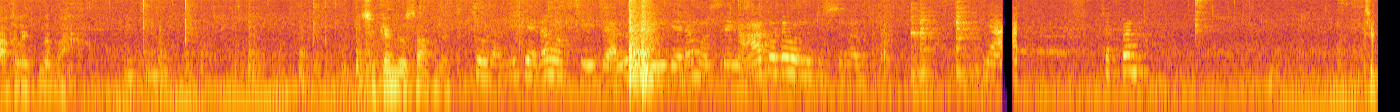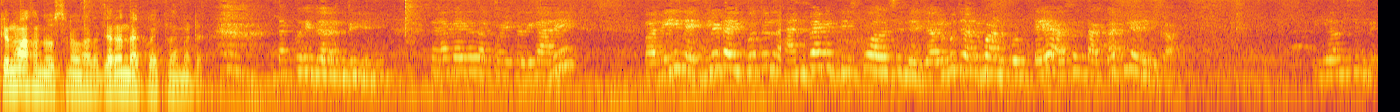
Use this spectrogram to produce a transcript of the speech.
ఆకలి అవుతుందబ్బా చికెన్ చూస్తే ఆకలి అవుతుంది చూడండి జ్వరం వచ్చి జలుబు జ్వరం వస్తే నాతోటే వండుతున్నాడు చెప్పండి. చికెన్ వాసన చూస్తున్నావు కదా జ్వరం తక్కువ అవుతుంది అన్నమాట తక్కువ అవుతుందండి నాకైతే తక్కువ అవుతుంది కానీ మరి నెగ్లెక్ట్ అయిపోతుంది బ్యాగ్ తీసుకోవాల్సిందే. జలుబు జలుబు అనుకుంటే అసలు తగ్గట్లేదు ఇంకా. ఇవ్వాల్సిందే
